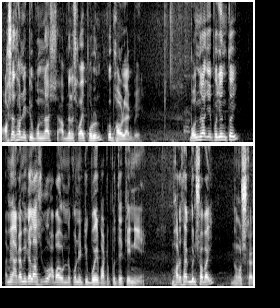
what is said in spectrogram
অসাধারণ একটি উপন্যাস, আপনারা সবাই পড়ুন, খুব ভালো লাগবে। বন্ধুরা যে পর্যন্তই। আমি আগামীকাল আসব আবার অন্য কোনো একটি বইয়ের পাঠ্যপুস্তককে নিয়ে। ভালো থাকবেন সবাই। নমস্কার।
